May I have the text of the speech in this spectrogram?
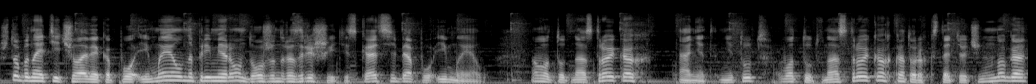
чтобы найти человека по email, например, он должен разрешить искать себя по email. Вот тут в настройках, а нет, не тут, вот тут в настройках, которых, кстати, очень много,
